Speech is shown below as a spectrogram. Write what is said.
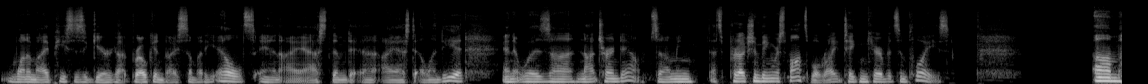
one of my pieces of gear got broken by somebody else, and I asked them to, uh, I asked L and D it, and it was uh, not turned down. So I mean, that's production being responsible, right? Taking care of its employees. Um,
